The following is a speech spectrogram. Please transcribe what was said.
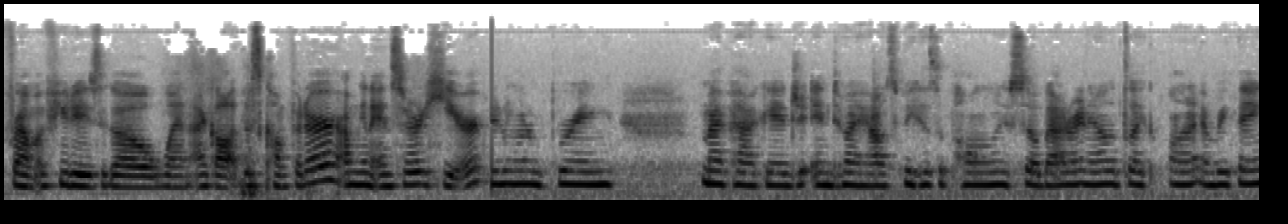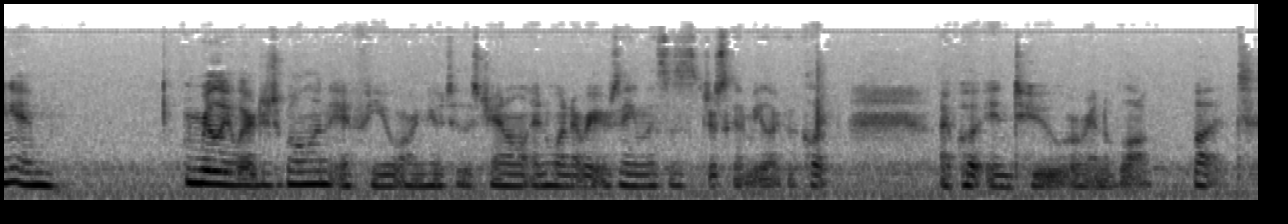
from a few days ago when I got this comforter. I'm gonna insert it here. I didn't want to bring my package into my house because the pollen is so bad right now. It's like on everything and I'm really allergic to pollen if you are new to this channel and whenever you're seeing this, this is just gonna be like a clip I put into a random vlog. But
